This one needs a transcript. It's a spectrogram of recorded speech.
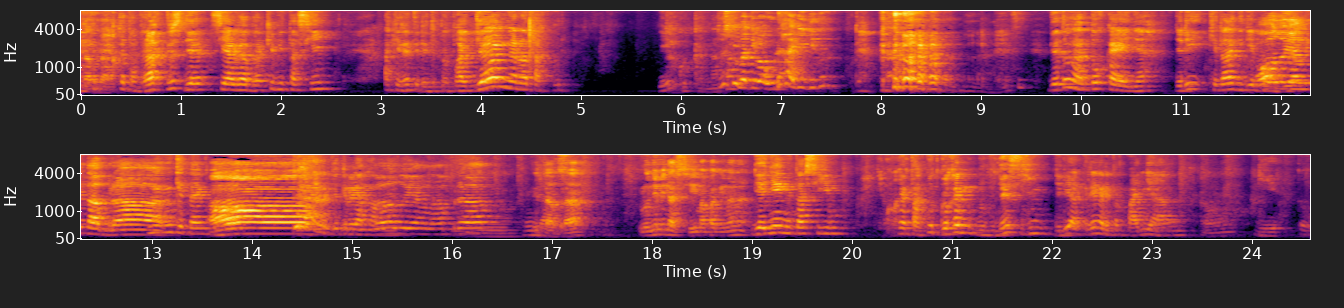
Tabrak. Ketabrak terus dia si agak minta SIM. Akhirnya tidak diperpanjang karena takut. Takut karena Terus tiba-tiba udah aja gitu. Dia tuh ngantuk kayaknya. Jadi kita lagi di oh lu yang ditabrak Hmm, kita yang Oh. Dar, gitu keren gua lu yang nabrak Ditabrak. Lu nya minta SIM apa gimana? Dianya yang minta SIM. Gue kan takut, gue kan belum punya SIM. Jadi akhirnya gak diperpanjang. Oh. Gitu.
